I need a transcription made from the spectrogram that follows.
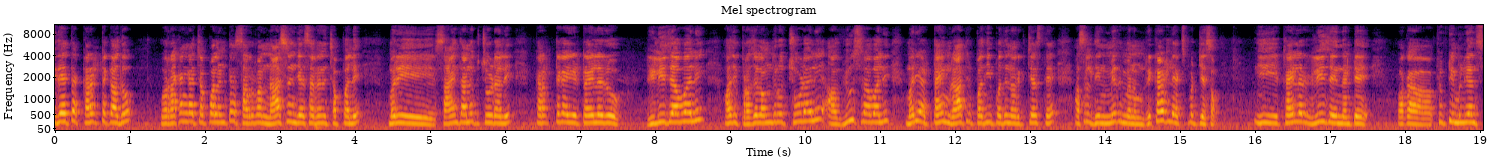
ఇదైతే కరెక్ట్ కాదు. ఓ రకంగా చెప్పాలంటే సర్వనాశనం చేశారని చెప్పాలి. మరి సాయంత్రానికి చూడాలి. కరెక్ట్గా ఈ ట్రైలరు రిలీజ్ అవ్వాలి. అది ప్రజలందరూ చూడాలి. ఆ వ్యూస్ రావాలి. మరి ఆ టైం రాత్రి పది పదిన్నరకు చేస్తే అసలు దీని మీద మనం రికార్డులు ఎక్స్పెక్ట్ చేసాం ఈ ట్రైలర్ రిలీజ్ అయిందంటే ఒక ఫిఫ్టీ మిలియన్స్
